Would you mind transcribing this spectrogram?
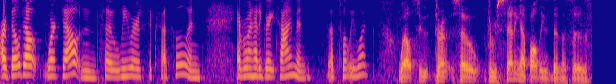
our build out worked out. And so we were successful and everyone had a great time. And that's what we want. Well, so, thro- so through setting up all these businesses,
